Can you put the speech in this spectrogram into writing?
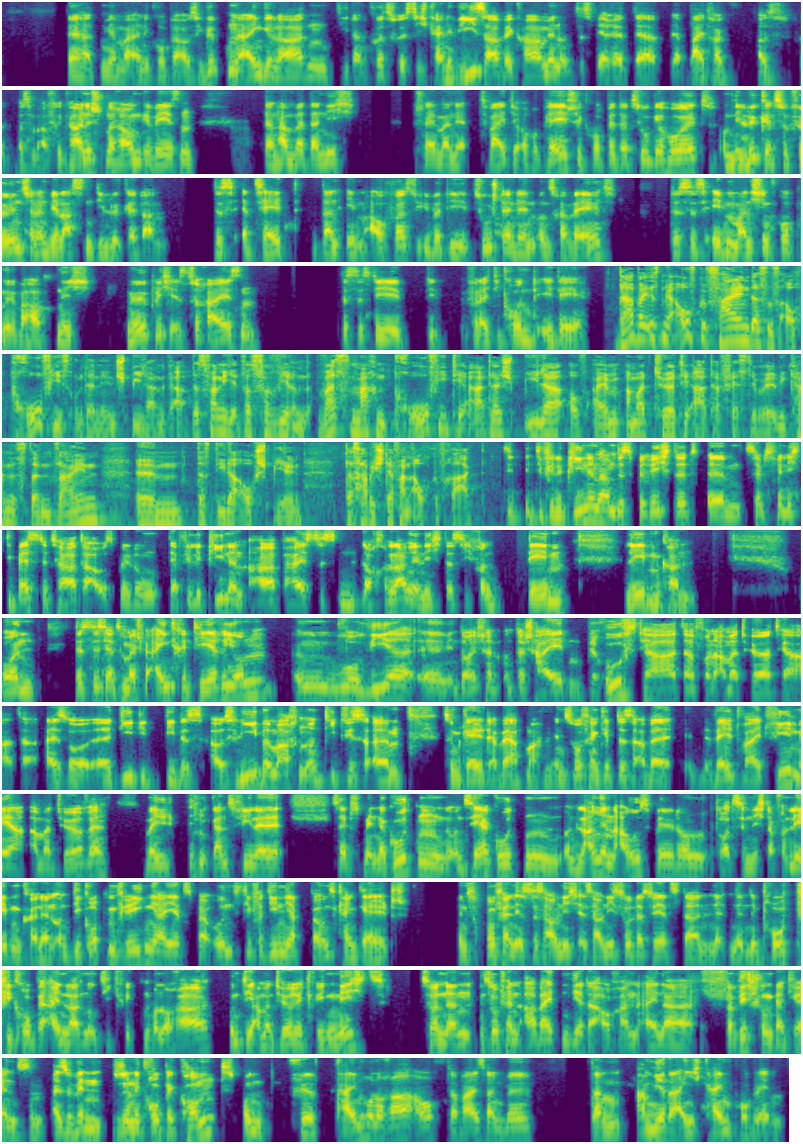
hatten wir mal eine Gruppe aus Ägypten eingeladen, die dann kurzfristig keine Visa bekamen. Und das wäre der, der Beitrag aus, aus dem afrikanischen Raum gewesen. Dann haben wir da nicht schnell mal eine zweite europäische Gruppe dazugeholt, um die Lücke zu füllen, sondern wir lassen die Lücke dann. Das erzählt dann eben auch was über die Zustände in unserer Welt, dass es eben manchen Gruppen überhaupt nicht möglich ist zu reisen. Das ist die, die vielleicht die Grundidee. Dabei ist mir aufgefallen, dass es auch Profis unter den Spielern gab. Das fand ich etwas verwirrend. Was machen Profi-Theaterspieler auf einem Amateurtheaterfestival? Wie kann es dann sein, ähm, dass die da auch spielen? Das habe ich Stefan auch gefragt. Die, die Philippinen haben das berichtet. Ähm, selbst wenn ich die beste Theaterausbildung der Philippinen habe, heißt es noch lange nicht, dass ich von dem leben kann. Und das ist ja zum Beispiel ein Kriterium, wo wir äh, in Deutschland unterscheiden Berufstheater von Amateurtheater. Also äh, die, die, die das aus Liebe machen und die, die es ähm, zum Gelderwerb machen. Insofern gibt es aber weltweit viel mehr Amateure, weil ganz viele selbst mit einer guten und sehr guten und langen Ausbildung trotzdem nicht davon leben können. Und die Gruppen kriegen ja jetzt bei uns, die verdienen ja bei uns kein Geld. Insofern ist es auch nicht, ist auch nicht so, dass wir jetzt da eine, eine Profigruppe einladen und die kriegt ein Honorar und die Amateure kriegen nichts, sondern insofern arbeiten wir da auch an einer Verwischung der Grenzen. Also wenn so eine Gruppe kommt und für kein Honorar auch dabei sein will, dann haben wir da eigentlich kein Problem.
